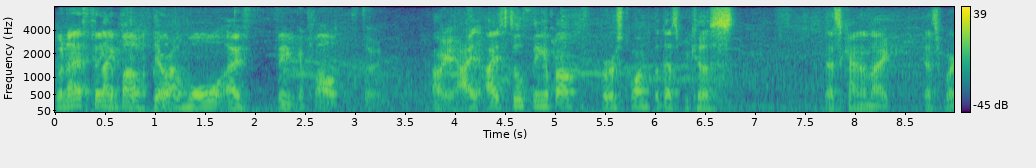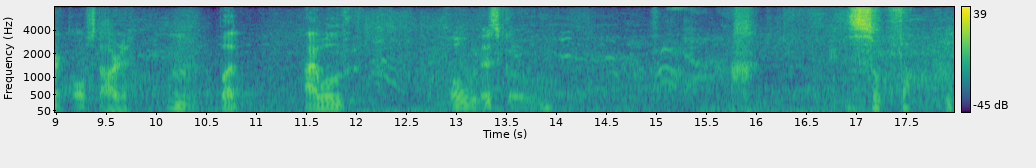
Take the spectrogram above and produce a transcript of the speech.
When I think Like, about there God are- of War, I think about the third. Okay, I, I still think about the first one, but that's because that's kind of like that's where it all started. Hmm. But I will. Oh, let's go. This is so fucking.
